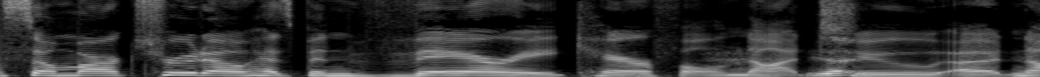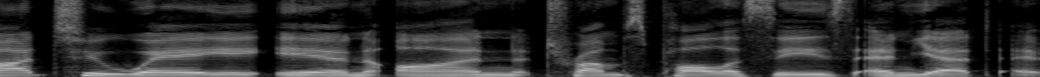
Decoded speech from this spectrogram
So Mark Trudeau has been very careful not yeah. to uh, not to weigh in on Trump's policies, and yet uh,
